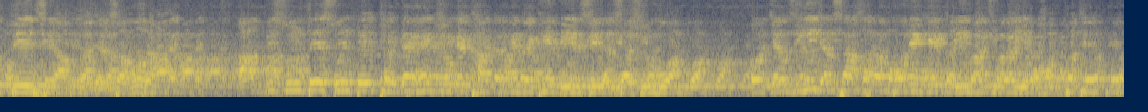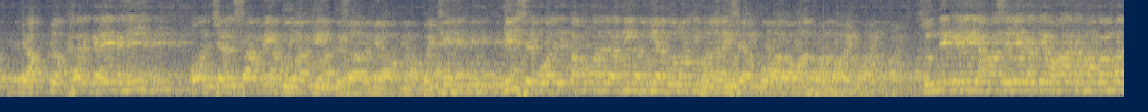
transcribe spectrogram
बहुत देर से आपका जलसा हो रहा है। आप भी सुनते सुनते थक गए हैं, क्योंकि खा करके बैठे देर से जलसा शुरू हुआ। और जल्द ही जलसा खत्म होने के करीब आ चुका ये मोहब्बत है कि आप लोग घर गए नहीं, और जलसा में दुआ के इंतज़ार में आप लोग बैठे हैं। दिल से दुआ देता हूँ, अल्लाह दीन दुनिया दोनों की भलाई से आपको माला माल फरमाए। सुनने के लिए यहाँ से लेकर के वहाँ तक मुकम्मल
